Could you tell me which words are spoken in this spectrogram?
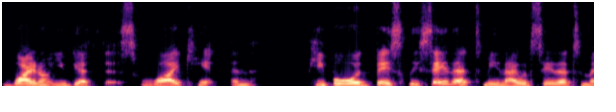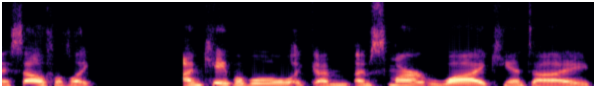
why don't you get this? Why can't and people would basically say that to me. And I would say that to myself of like, I'm capable, like I'm I'm smart. Why can't I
